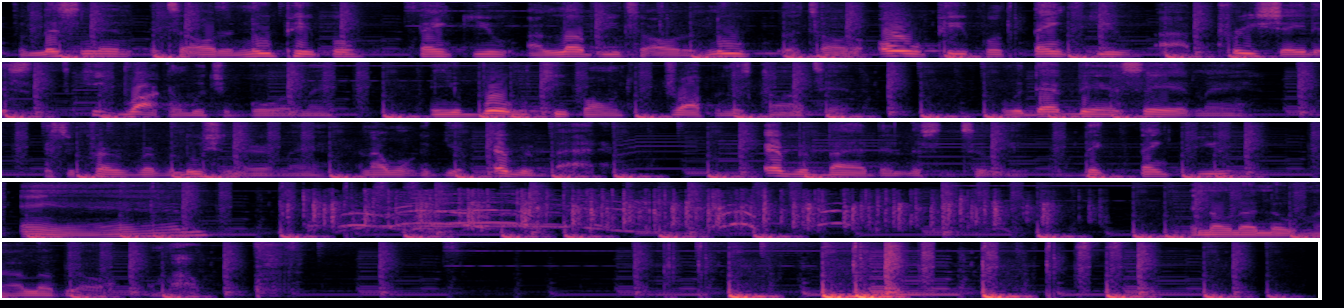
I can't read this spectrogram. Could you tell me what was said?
for listening and to all the new people. Thank you. I love you to all the new, uh, to all the old people. Thank you. I appreciate it. Keep rocking with your boy, man and your boy will keep on dropping this content. With that being said, man, it's a credit revolutionary, man, and I want to give everybody, everybody that listened to me, a big thank you, and and on that note, man, I love y'all.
